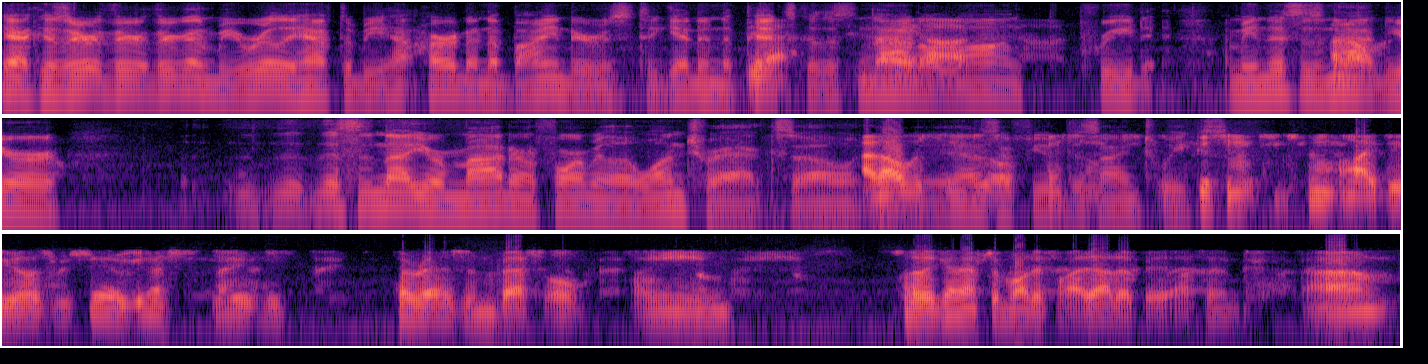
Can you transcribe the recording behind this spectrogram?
Yeah, because they're they're they're going to be really have to be hard on the binders to get into pits Yeah, because it's very not a hard. long pre. I mean, this is not know. your this is not your modern Formula One track, so And obviously, it has a few design tweaks. is not ideal, as we said yesterday Perez and Vettel. Um, so they're going to have to modify that a bit, I think. Um,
